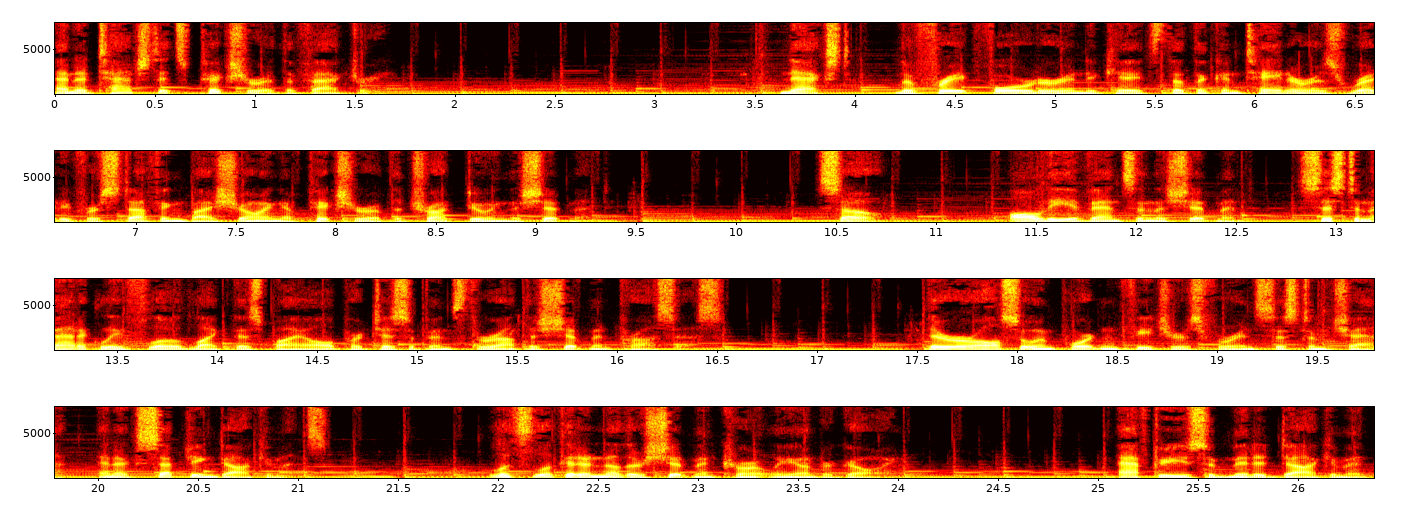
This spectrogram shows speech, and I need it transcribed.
And attached its picture at the factory. Next, the freight forwarder indicates that the container is ready for stuffing by showing a picture of the truck doing the shipment. So, all the events in the shipment systematically flowed like this by all participants throughout the shipment process. There are also important features for in-system chat and accepting documents. Let's look at another shipment currently undergoing. After you submit a document,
